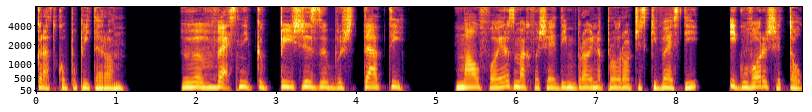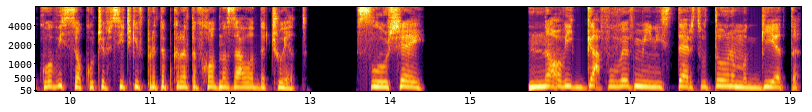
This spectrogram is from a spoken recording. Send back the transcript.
Кратко попита Рон. Във вестника пише за баща ти. Малфой размахваше един брой на пророчески вести и говореше толкова високо, че всички в претъпканата входна зала да чуят. Слушай! Нови гафове в Министерството на магията.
